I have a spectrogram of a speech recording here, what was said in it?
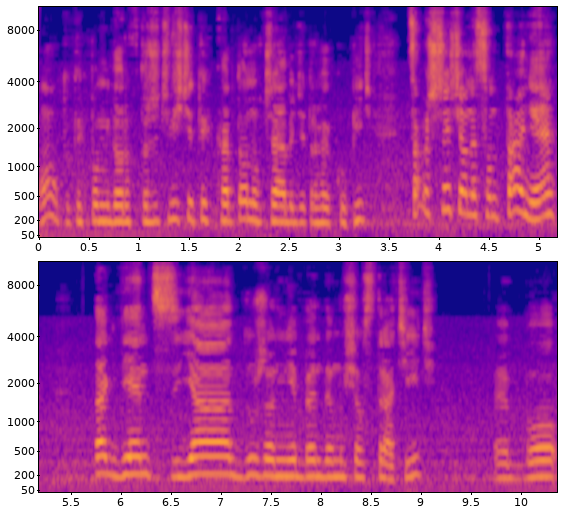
O, tu tych pomidorów, to rzeczywiście tych kartonów trzeba będzie trochę kupić. Całe szczęście one są tanie, tak więc ja dużo nie będę musiał stracić, e, bo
